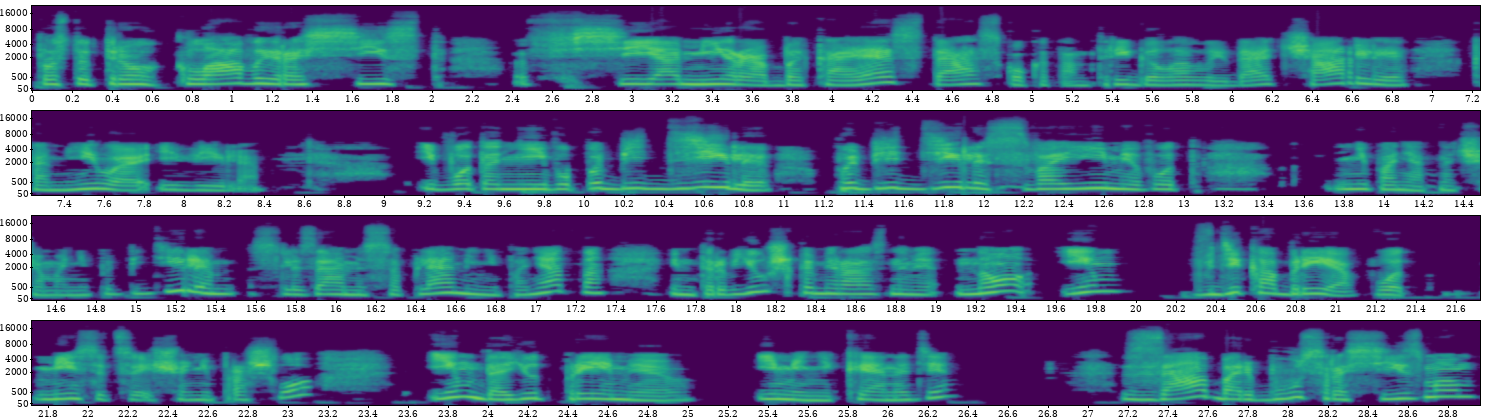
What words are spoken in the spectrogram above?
просто трехглавый расист всея мира БКС, да, сколько там, три головы, да, Чарли, Камила и Виля. И вот они его победили, победили своими вот непонятно, чем они победили, слезами, соплями, непонятно, интервьюшками разными, но им в декабре, вот месяца еще не прошло, им дают премию имени Кеннеди за борьбу с расизмом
